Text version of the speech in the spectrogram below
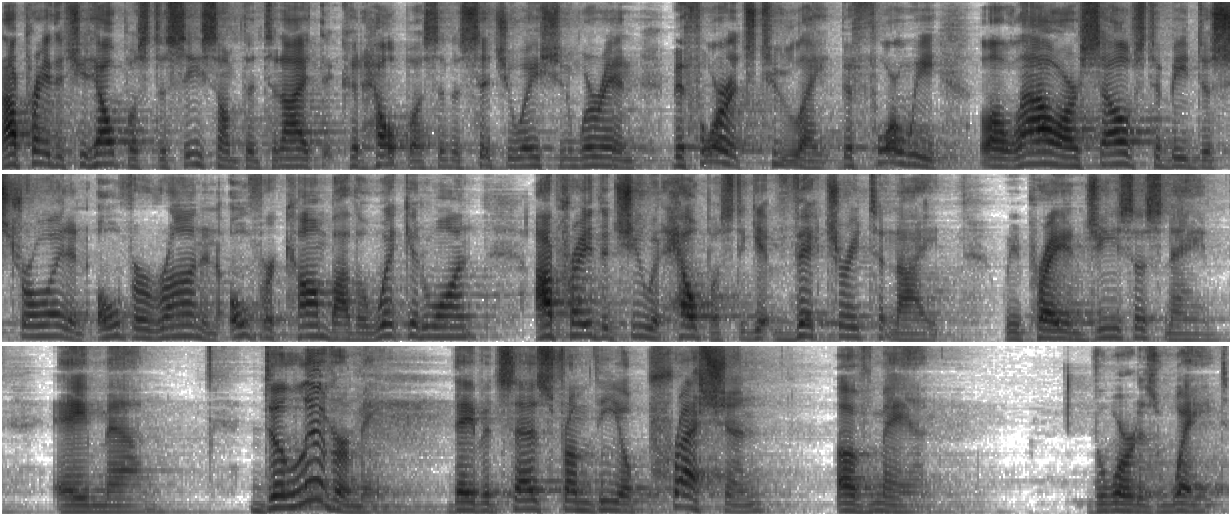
And I pray that you'd help us to see something tonight that could help us in the situation we're in before it's too late, before we allow ourselves to be destroyed and overrun and overcome by the wicked one. I pray that you would help us to get victory tonight. We pray in Jesus' name. Amen. Deliver me, David says, from the oppression of man. The word is weight.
